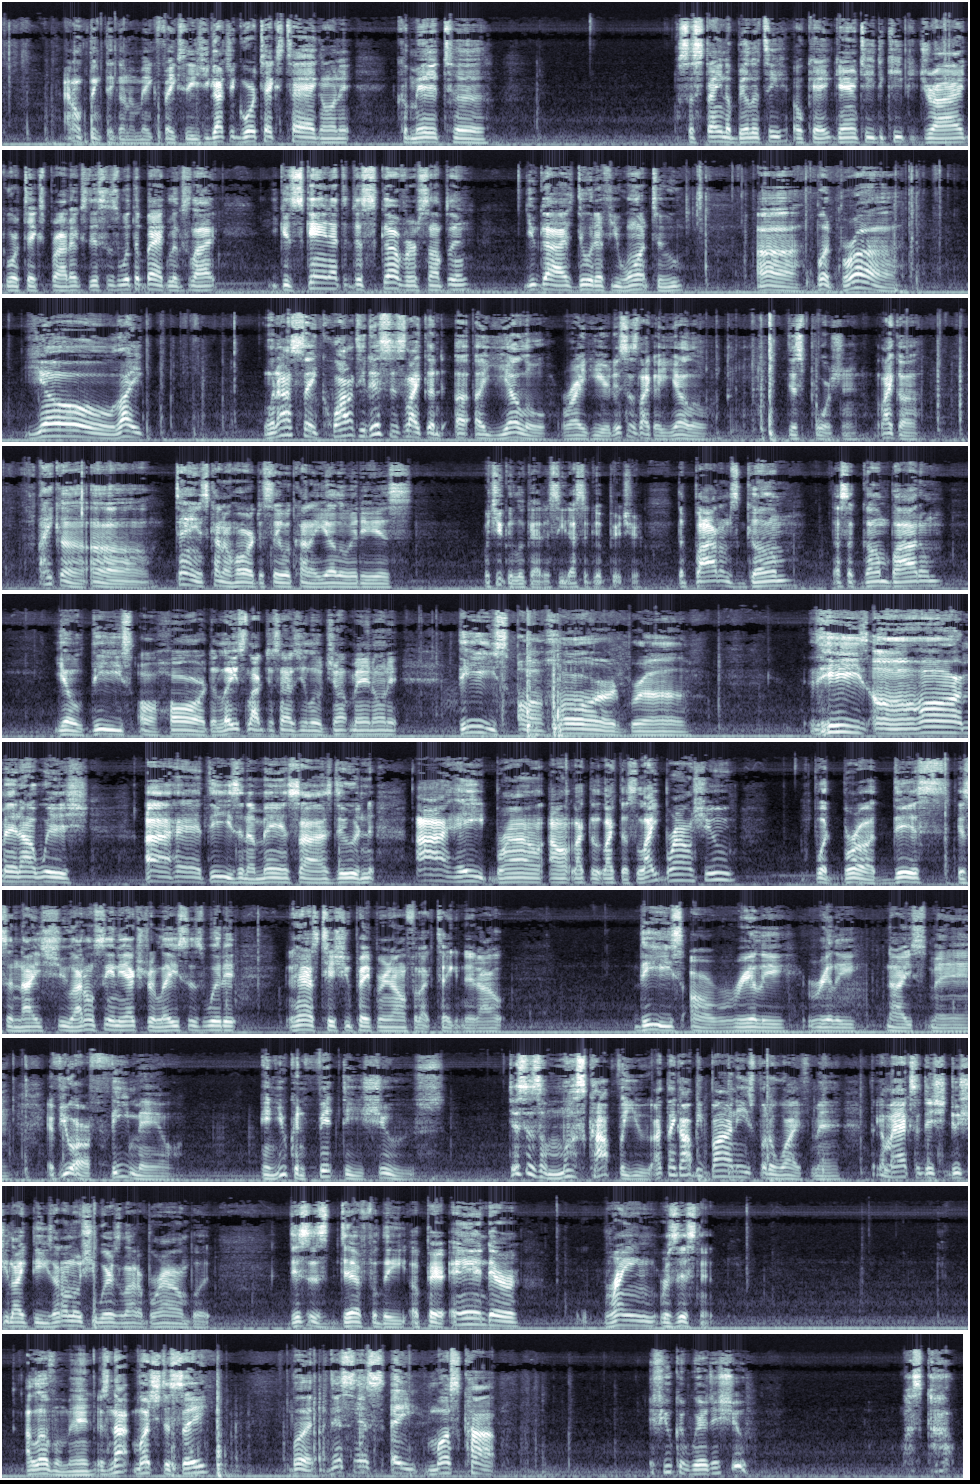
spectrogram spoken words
I don't think they're gonna make fakes of these. You got your Gore-Tex tag on it, committed to sustainability, okay, guaranteed to keep you dry, Gore-Tex products. This is what the back looks like. You can scan that to discover something. You guys do it if you want to. Uh, but bruh, yo, like, when I say quality, this is like a, a, a yellow right here. This is like a yellow, this portion. Like a, like a, uh, dang, it's kind of hard to say what kind of yellow it is. But you could look at it, see, that's a good picture. The bottom's gum. That's a gum bottom. Yo, these are hard. The lace lock just has your little Jumpman on it. These are hard, bruh. These are hard, man. I wish I had these in a man size, dude. And I hate brown. I don't like the like this light brown shoe. But bruh, this is a nice shoe. I don't see any extra laces with it. It has tissue paper and I don't feel like taking it out. These are really, really nice, man. If you are a female and you can fit these shoes, this is a must cop for you. I think I'll be buying these for the wife, man. I think I'm gonna ask her, does she, do she like these? I don't know if she wears a lot of brown, but this is definitely a pair. And they're rain resistant. I love them, man. There's not much to say, but this is a must cop if you could wear this shoe. Must cop.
